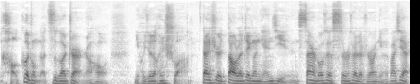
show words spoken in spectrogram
考各种的资格证，然后你会觉得很爽。但是到了这个年纪，三十多岁、四十岁的时候，你会发现，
